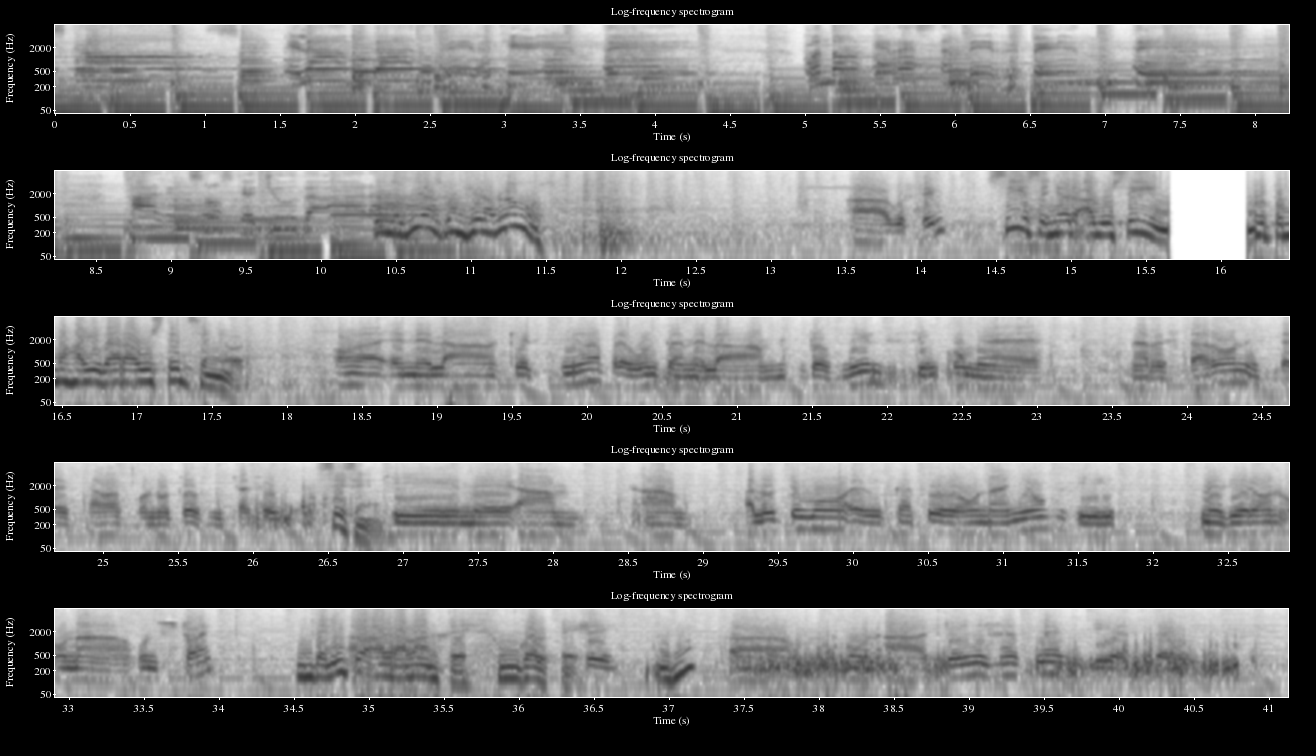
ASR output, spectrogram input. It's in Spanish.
Alex Cross, el abogado de la gente. Cuando te arrestan de repente, Alex Cross te ayudará. Buenos días, ¿con quién hablamos? Agustín. Sí, señor Agustín. ¿Cómo podemos ayudar a usted, señor? Ah, en el, ah, que tenía una pregunta, en el ah, 2005 me, me arrestaron, este, estaba con otros muchachos Sí, señor. y me, am, am, al último el caso duró un año y me dieron una, un strike, Un delito Ah. agravante, un golpe. sí, Ujú. um, un uh, y este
